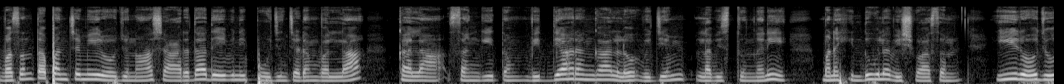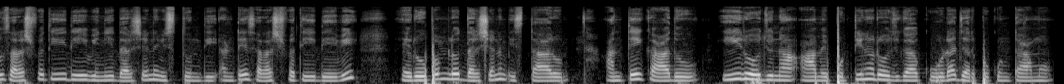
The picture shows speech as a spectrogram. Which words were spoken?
వసంత పంచమి రోజున శారదాదేవిని పూజించడం వల్ల కళ సంగీతం విద్యారంగాలలో విజయం లభిస్తుందని మన హిందువుల విశ్వాసం. ఈరోజు సరస్వతీదేవిని దర్శనమిస్తుంది అంటే సరస్వతీదేవి రూపంలో దర్శనం ఇస్తారు. అంతేకాదు ఈ రోజున ఆమె పుట్టినరోజుగా కూడా జరుపుకుంటాము.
